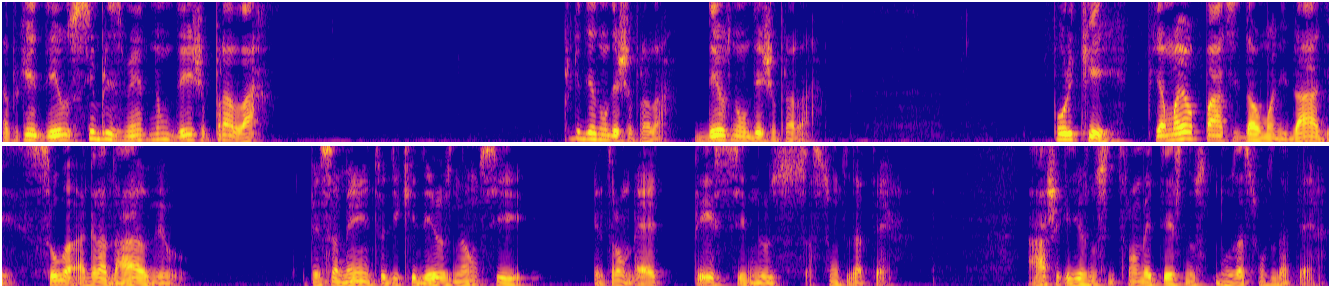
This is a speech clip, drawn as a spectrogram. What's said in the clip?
é porque Deus simplesmente não deixa para lá por que Deus não deixa para lá? Deus não deixa para lá. Por quê? Porque a maior parte da humanidade soa agradável o pensamento de que Deus não se intrometesse nos assuntos da terra. Acha que Deus não se intrometesse nos, nos assuntos da terra.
